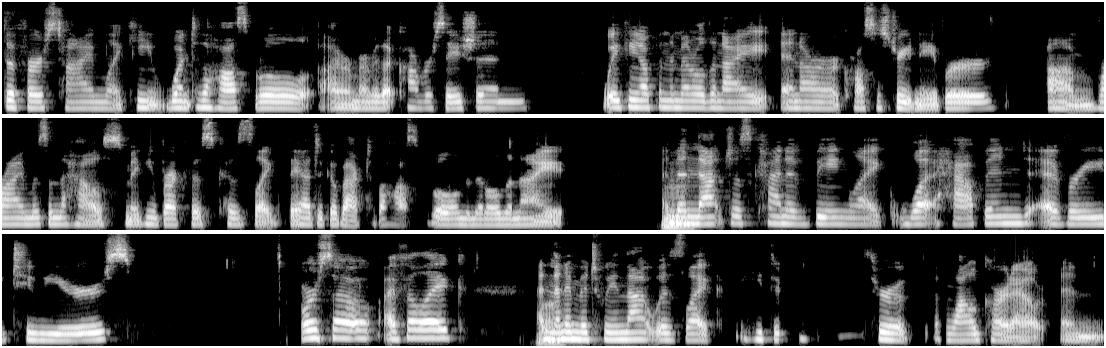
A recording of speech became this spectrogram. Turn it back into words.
the first time like he went to the hospital, I remember that conversation waking up in the middle of the night and our across the street neighbor um Ryan was in the house making breakfast cuz like they had to go back to the hospital in the middle of the night. And then that just kind of being like what happened every 2 years or so, I feel like. And then in between that was like he th- threw a wild card out and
